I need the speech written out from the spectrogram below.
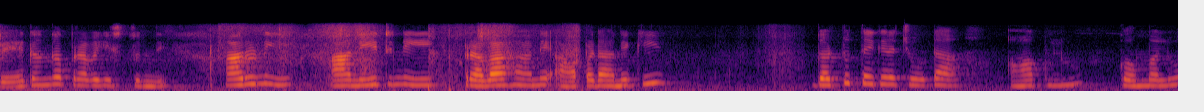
వేగంగా ప్రవహిస్తుంది. అరుణి ఆ నీటిని ప్రవాహాన్ని ఆపడానికి గట్టు తెగిన చోట ఆకులు కొమ్మలు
